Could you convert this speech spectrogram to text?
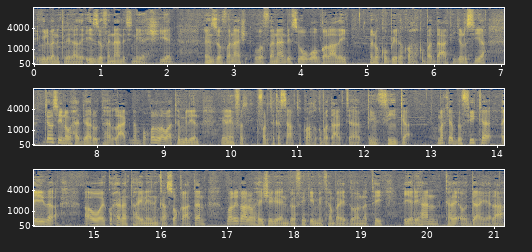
iyo weliba ninka layihahdo enzo fernandes inay heshiiyeen. Enzo fernandes uu ogolaaday inuu ku biiro kooxda kubadda cagta chelsea chelseana waxay diyaar u tahay lacag dhan boqol labaatan milyan inay farta ka saarto kooxda kubadda cagta benfica. Marka benfica ayada oo ay ku xiran tahay inay ninkaas soo qaataan waari qaarna waxay sheegayaan benfica iminkanba ay doonatay ciyaaryahaan kale oo daayar ah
